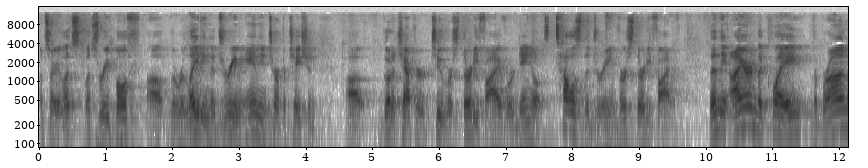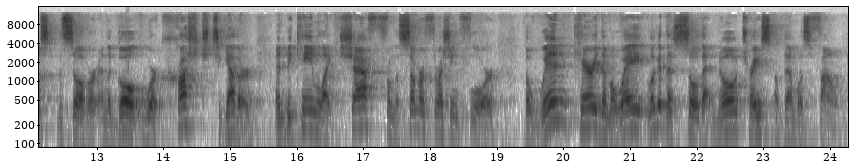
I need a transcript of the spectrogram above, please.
I'm sorry, let's, let's read both uh, the relating the dream and the interpretation. Uh, go to chapter 2, verse 35, where Daniel tells the dream. Verse 35. Then the iron, the clay, the bronze, the silver, and the gold were crushed together and became like chaff from the summer threshing floor. The wind carried them away, look at this, so that no trace of them was found.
